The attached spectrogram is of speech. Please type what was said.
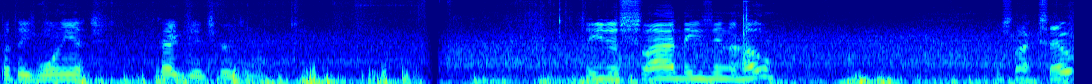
Put these one inch Jig screws in them. So you just slide these in the hole, just like so.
